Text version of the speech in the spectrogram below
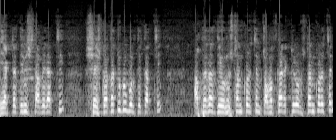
এই একটা জিনিস দাবি রাখছি। শেষ কথাটুকু বলতে চাচ্ছি। আপনারা যে অনুষ্ঠান করেছেন, চমৎকার একটি অনুষ্ঠান করেছেন।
